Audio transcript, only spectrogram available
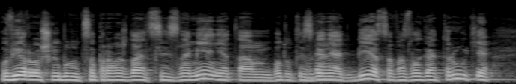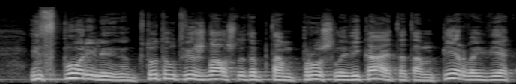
у верующих будут сопровождать все знамения, там, будут изгонять да. бесов, возлагать руки. И спорили, кто-то утверждал, что это там прошлые века, это там первый век.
